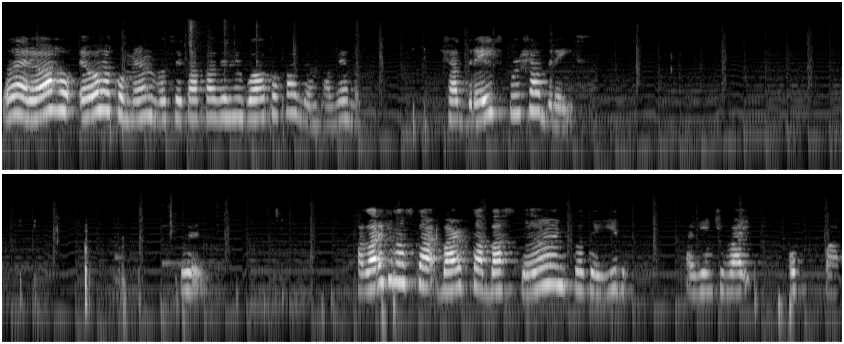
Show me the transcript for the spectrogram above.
Galera, eu, eu recomendo você tá fazendo igual eu tô fazendo, tá vendo? Xadrez por xadrez. Agora que nosso barco está bastante protegido, a gente vai... Opa,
